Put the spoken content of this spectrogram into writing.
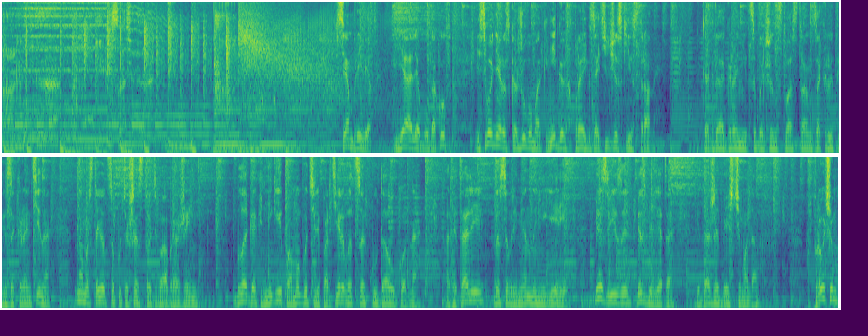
О книгах и писателях. Всем привет! Я Олег Булдаков, и сегодня я расскажу вам о книгах про экзотические страны. Когда границы большинства стран закрыты из-за карантина, нам остается путешествовать в воображении. Благо книги помогут телепортироваться куда угодно. От Италии до современной Нигерии. Без визы, без билета и даже без чемоданов. Впрочем,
